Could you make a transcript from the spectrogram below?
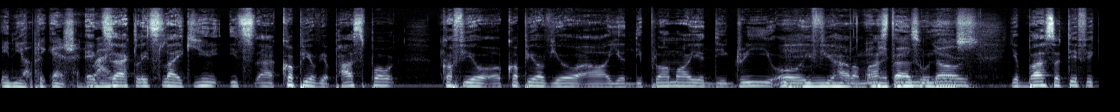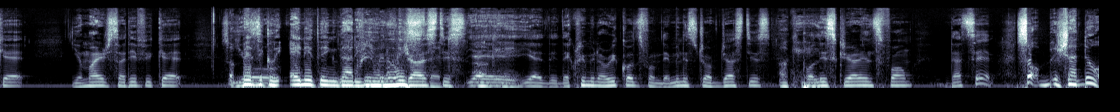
in your application, right? Exactly. It's like you it's a copy of your passport, copy or copy of your uh, your diploma, your degree, or if you have a master's, who anything, knows, your birth certificate, your marriage certificate. So your- basically, anything that you criminal listed. justice, yeah, okay. yeah, yeah, the, the criminal records from the Ministry of Justice, Okay. police clearance form. That's it. So, Jado,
